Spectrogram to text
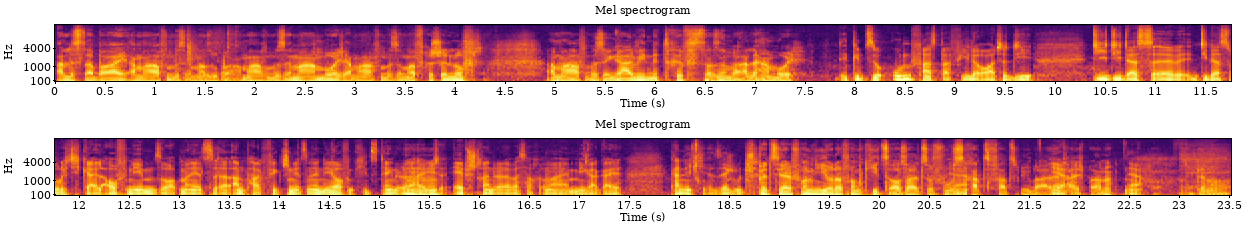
alles dabei. Am Hafen ist immer super. Am Hafen ist immer Hamburg, am Hafen ist immer frische Luft. Am Hafen ist egal, wen du triffst, da sind wir alle Hamburg. Es gibt so unfassbar viele Orte, die, die, die, das, äh, die das so richtig geil aufnehmen. So, ob man jetzt äh, an Park Fiction jetzt in der Nähe auf dem Kiez denkt oder mhm. halt Elbstrand oder was auch immer, mega geil. Kann ich sehr gut. Speziell von hier oder vom Kiez aus halt zu Fuß, ja. ratzfatz, überall ja. erreichbar, ne? Ja. Genau.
